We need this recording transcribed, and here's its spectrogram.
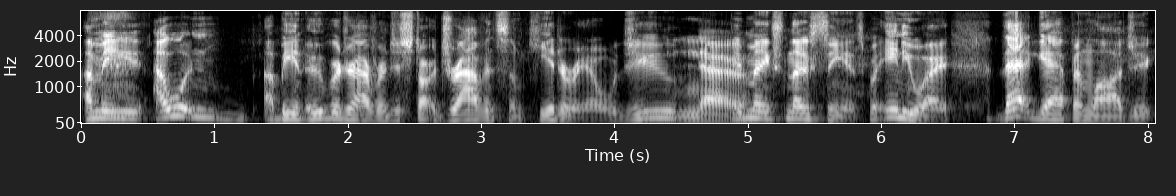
I mean, I wouldn't uh, be an Uber driver and just start driving some kid around, would you? No. It makes no sense. But anyway, that gap in logic.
